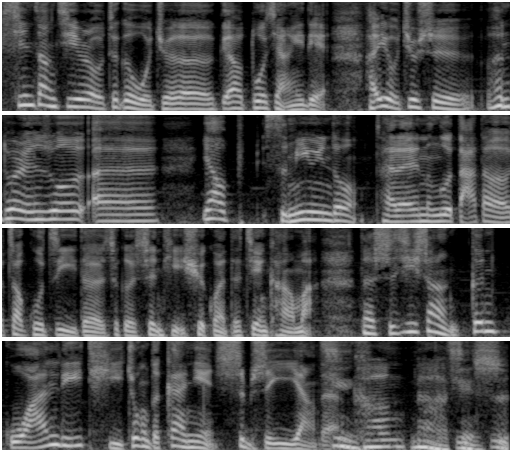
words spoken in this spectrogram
心脏肌肉这个，我觉得要多讲一点。还有就是很多人说，呃，要死命运动才来能够达到照顾自己的这个身体血管的健康嘛。那实际上跟管理体重的概念是不是一样的？健康那件事。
